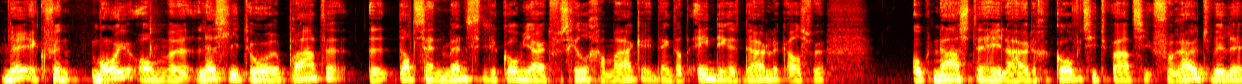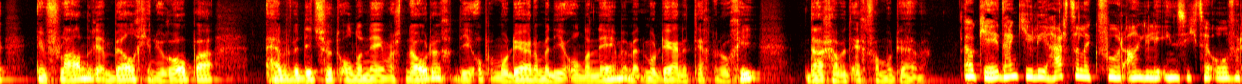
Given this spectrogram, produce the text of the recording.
Nee, ik vind het mooi om uh, Leslie te horen praten. Uh, dat zijn mensen die de komende jaar het verschil gaan maken. Ik denk dat één ding is duidelijk. Als we ook naast de hele huidige COVID-situatie vooruit willen in Vlaanderen, in België, in Europa hebben we dit soort ondernemers nodig die op een moderne manier ondernemen met moderne technologie. Daar gaan we het echt van moeten hebben. Oké, dank jullie hartelijk voor al jullie inzichten over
